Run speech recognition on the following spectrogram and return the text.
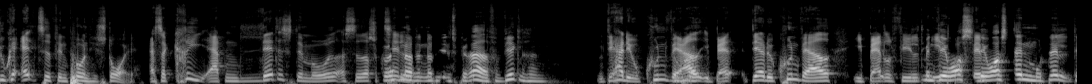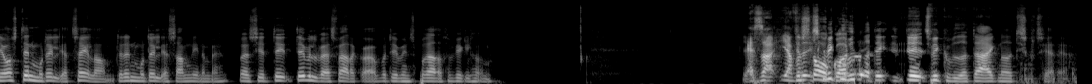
Du kan altid finde på en historie. Altså, krig er den letteste måde at sidde og fortælle... Ikke, når, det, når det er inspireret fra virkeligheden. Men det har det jo kun været i det har det jo kun været i Battlefield Men det er jo også, det er også den model, det er også den model jeg taler om. Det er den model jeg sammenligner med. Hvor jeg siger det det vil være svært at gøre, hvor det er inspireret fra virkeligheden. Ja. Altså, jeg forstår det, skal godt... Gå videre? Det, det, skal vi ikke gå videre? Der er ikke noget at diskutere der.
